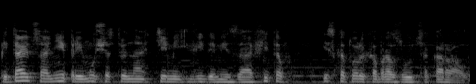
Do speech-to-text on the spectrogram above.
Питаются они преимущественно теми видами зоофитов, из которых образуются кораллы.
